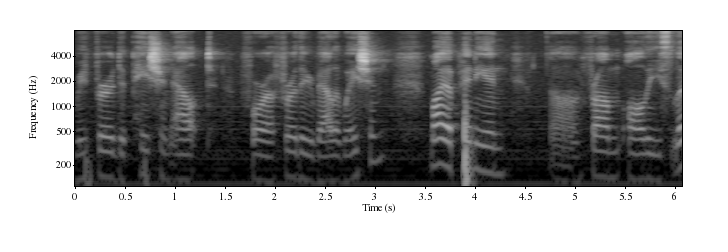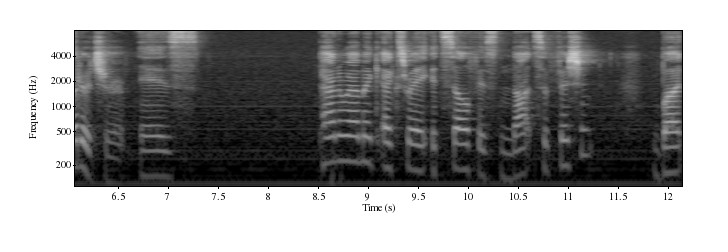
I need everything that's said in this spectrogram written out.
refer the patient out for a further evaluation. My opinion uh, from all these literature is panoramic x-ray itself is not sufficient, but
